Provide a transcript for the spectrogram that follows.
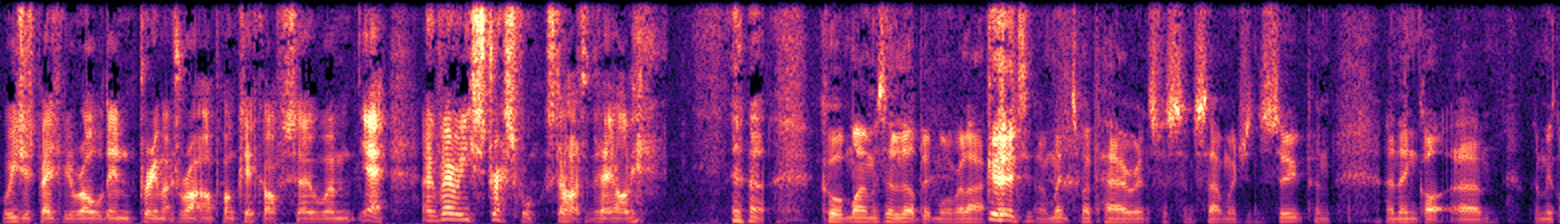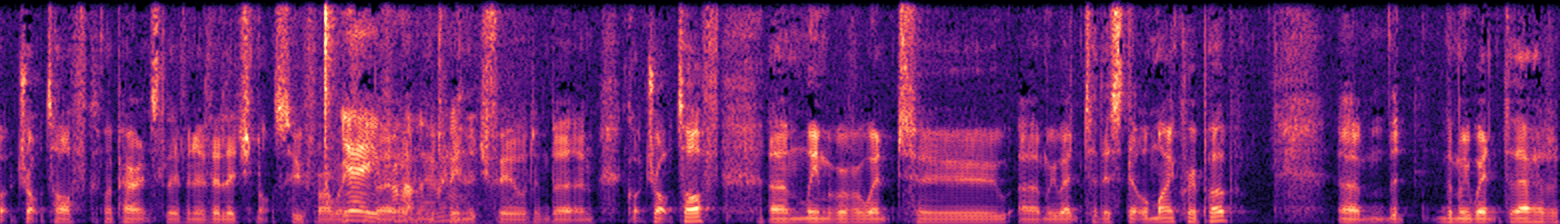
we just basically rolled in pretty much right up on kickoff. So um, yeah, a very stressful start to the day, Ollie. Cool. Mine was a little bit more relaxed. Good. I went to my parents for some sandwich and soup, and and then got um, and we got dropped off because my parents live in a village not too far away Yeah, from Burton, from there, between aren't Lichfield and Burton. Got dropped off. Um, me and my brother went to um, we went to this little micro pub. Um, the, then we went there, had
